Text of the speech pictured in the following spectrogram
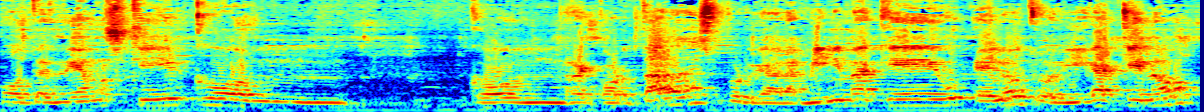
o tendríamos que ir con, con recortadas, porque a la mínima que el otro diga que no,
